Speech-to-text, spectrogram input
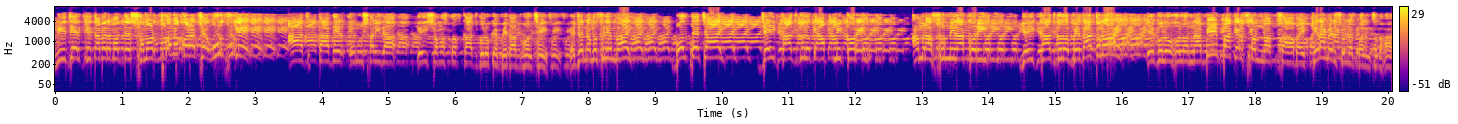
নিজের কিতাবের মধ্যে সমর্থন করেছে উর্সকে আজ তাদের অনুসারীরা এই সমস্ত কাজগুলোকে বেদাত বলছে। এজন্য মুসলিম ভাই, বলতে চাই, যেই কাজগুলোকে আপনি করেন, আমরা সুন্নিরা করি, এই কাজগুলো বেদাত নয়, এগুলো হলো নবী পাকের সুন্নাত, সাহাবায়ে কেরামের সুন্নত বলেন সুবহান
